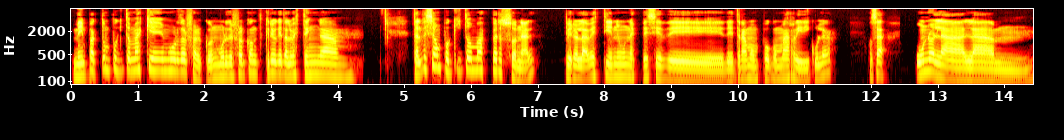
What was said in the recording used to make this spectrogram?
Me impactó un poquito más que Murder Falcon. Murder Falcon creo que tal vez tenga Tal vez sea un poquito más personal, pero a la vez tiene una especie de, de trama un poco más ridícula. O sea, uno la, la, mm,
